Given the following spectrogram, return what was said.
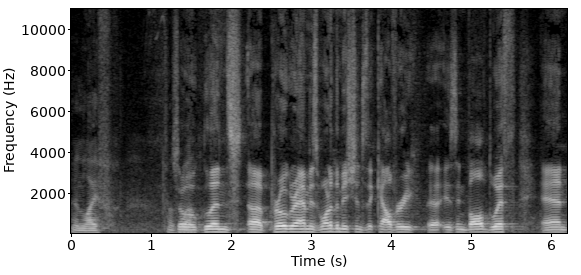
in life So well. Glenn's uh, program is one of the missions that Calvary uh, is involved with, and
